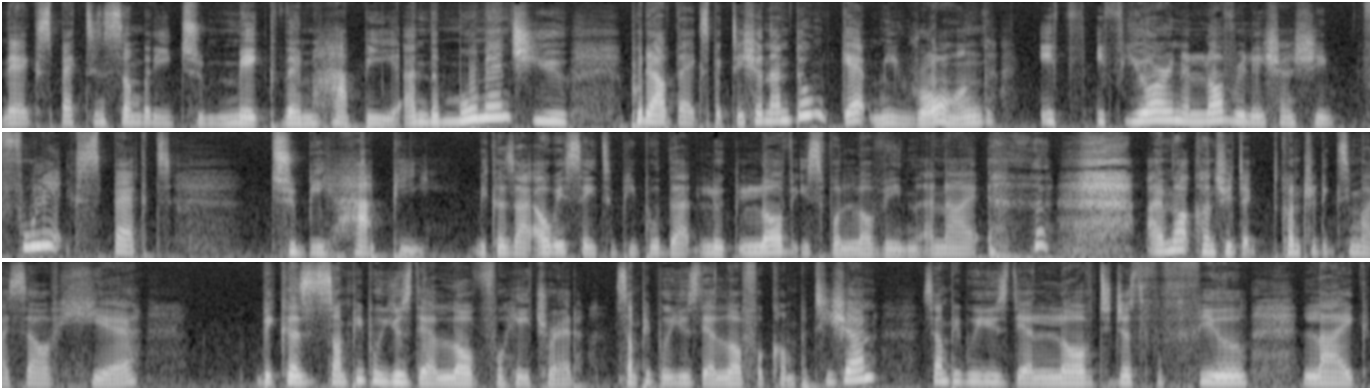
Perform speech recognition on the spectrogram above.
they're expecting somebody to make them happy. And the moment you put out that expectation, and don't get me wrong, if if you're in a love relationship, fully expect to be happy. Because I always say to people that look, love is for loving, and I, I'm not contradict- contradicting myself here, because some people use their love for hatred, some people use their love for competition, some people use their love to just fulfill like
